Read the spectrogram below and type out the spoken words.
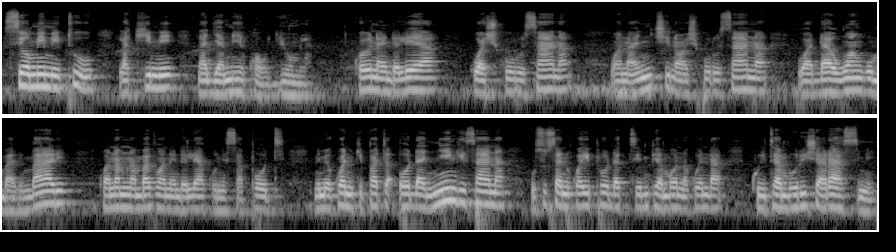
sio mimi tu, lakini na jamii kwa ujumla. Kwa hiyo naendelea kuwashukuru sana wananchi, nawashukuru sana wadau wangu mbalimbali kwa namna ambavyo wanaendelea kunisapoti. Nimekuwa nikipata oda nyingi sana hususan kwa hii product mpya ambayo nakwenda kuitambulisha rasmi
